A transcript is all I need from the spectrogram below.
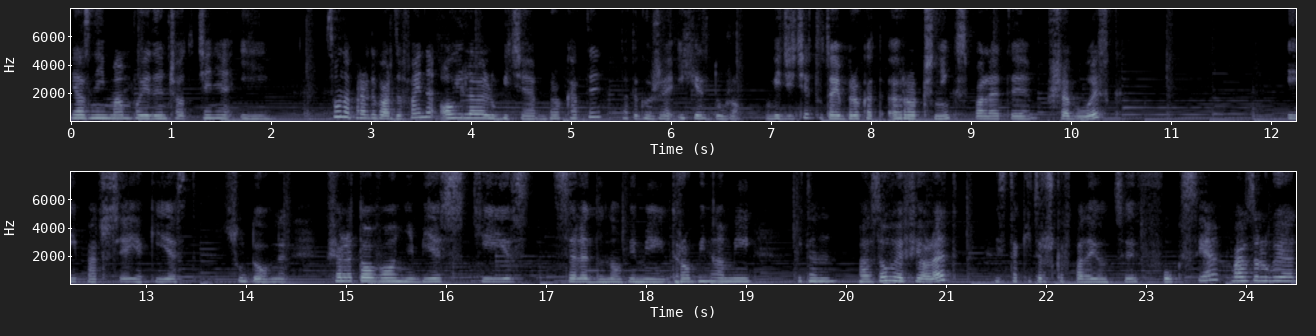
Ja z niej mam pojedyncze odcienie i są naprawdę bardzo fajne, o ile lubicie brokaty, dlatego że ich jest dużo. Widzicie tutaj brokat rocznik z palety Przebłysk. I patrzcie, jaki jest cudowny. Fioletowo-niebieski jest z drobinami i ten bazowy fiolet jest taki troszkę wpadający w fuksję. Bardzo lubię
